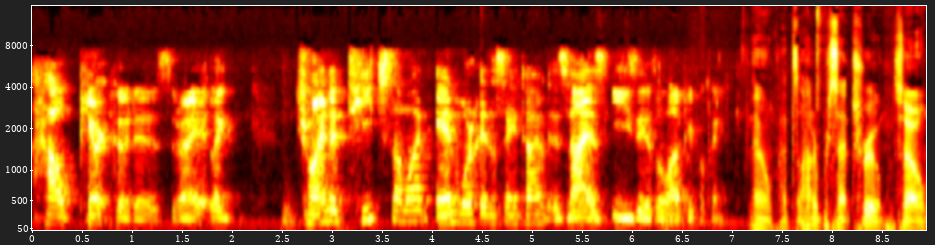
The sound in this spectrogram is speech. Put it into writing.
how parenthood is, right? Like trying to teach someone and work at the same time is not as easy as a lot of people think. No, that's 100% true. So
